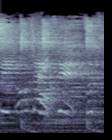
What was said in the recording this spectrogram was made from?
Let's go, Jake. Oh,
